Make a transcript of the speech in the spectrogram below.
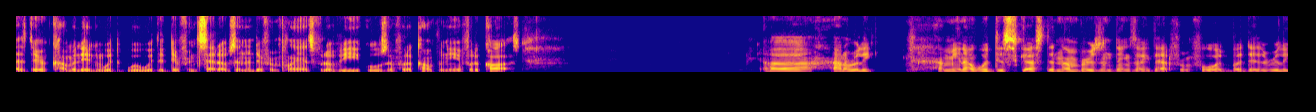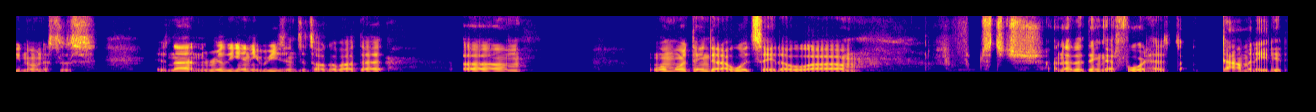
as they're coming in with, with, with the different setups and the different plans for the vehicles and for the company and for the cars. Uh, I don't really. I mean, I would discuss the numbers and things like that from Ford, but there's really no necessary. There's not really any reason to talk about that. Um, one more thing that I would say though, um, another thing that Ford has dominated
